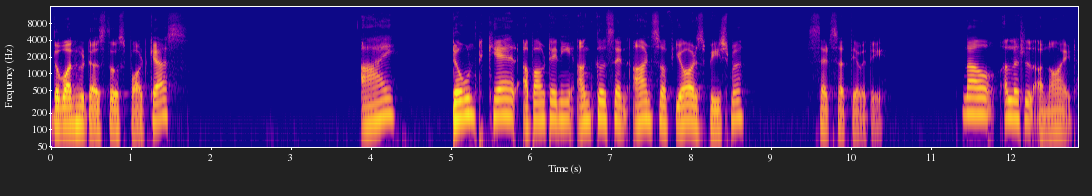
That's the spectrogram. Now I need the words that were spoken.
the one who does those podcasts. I don't care about any uncles and aunts of yours, Bhishma, said Satyavati, now a little annoyed.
